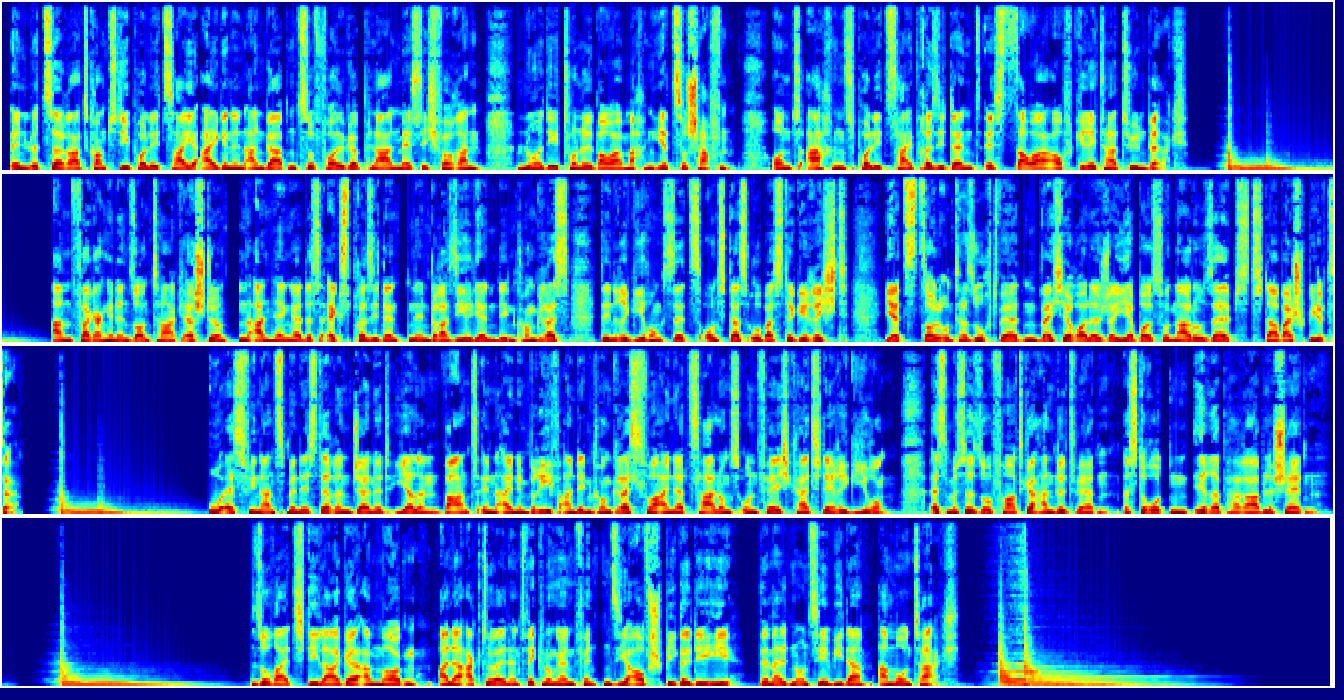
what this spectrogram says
In Lützerath kommt die Polizei eigenen Angaben zufolge planmäßig voran. Nur die Tunnelbauer machen ihr zu schaffen. Und Aachens Polizeipräsident ist sauer auf Greta Thunberg. Am vergangenen Sonntag erstürmten Anhänger des Ex-Präsidenten in Brasilien den Kongress, den Regierungssitz und das oberste Gericht. Jetzt soll untersucht werden, welche Rolle Jair Bolsonaro selbst dabei spielte. US-Finanzministerin Janet Yellen warnt in einem Brief an den Kongress vor einer Zahlungsunfähigkeit der Regierung. Es müsse sofort gehandelt werden. Es drohten irreparable Schäden. Soweit die Lage am Morgen. Alle aktuellen Entwicklungen finden Sie auf spiegel.de. Wir melden uns hier wieder am Montag.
